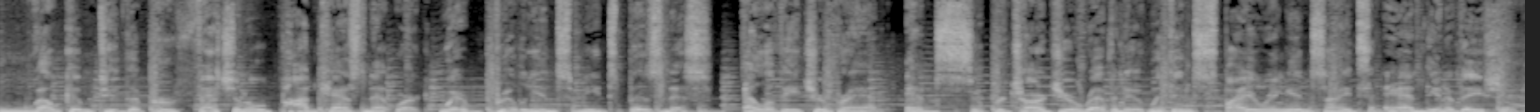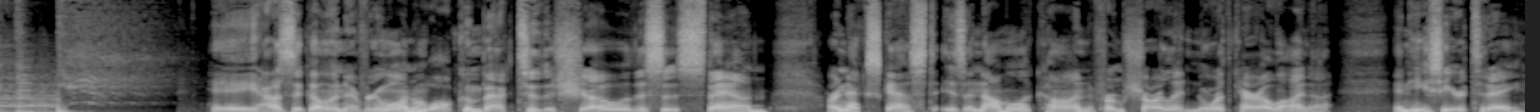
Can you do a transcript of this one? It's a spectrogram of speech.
Welcome to the Professional Podcast Network, where brilliance meets business. Elevate your brand and supercharge your revenue with inspiring insights and innovation. Hey, how's it going, everyone? Welcome back to the show. This is Stan. Our next guest is Enamullah Khan from Charlotte, North Carolina, and he's here today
